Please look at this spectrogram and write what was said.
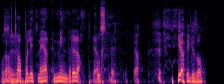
Koster, Ta på litt mer, mindre da, på kosten. ja. ja, ikke sant?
